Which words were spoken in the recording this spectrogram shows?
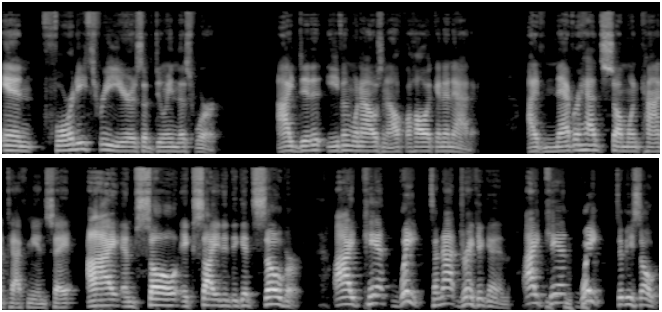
In 43 years of doing this work, I did it even when I was an alcoholic and an addict. I've never had someone contact me and say, I am so excited to get sober. I can't wait to not drink again. I can't wait to be sober.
